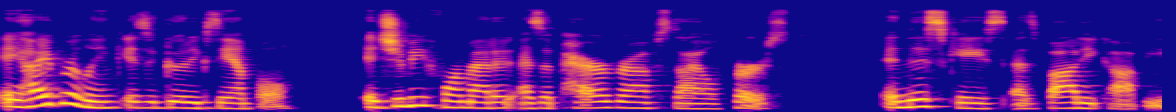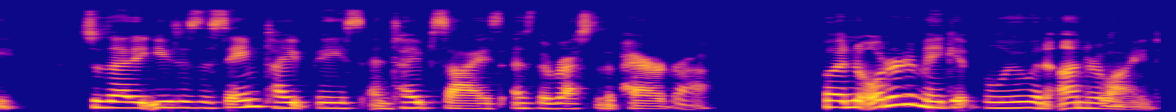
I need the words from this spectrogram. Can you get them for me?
A hyperlink is a good example. It should be formatted as a paragraph style first, in this case as body copy, so that it uses the same typeface and type size as the rest of the paragraph. But in order to make it blue and underlined,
